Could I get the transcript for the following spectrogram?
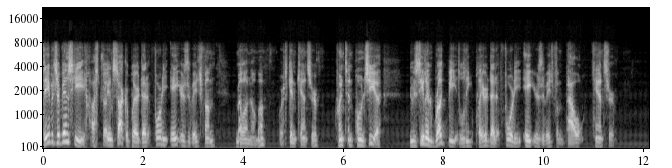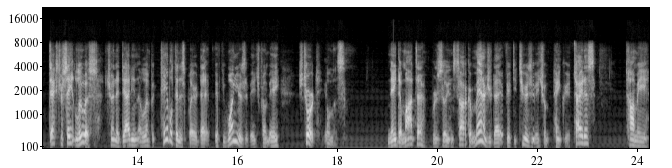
David Chavinsky, Australian soccer player, died at 48 years of age from melanoma or skin cancer. Quentin Pongia, New Zealand rugby league player, died at 48 years of age from bowel cancer. Dexter St. Louis, Trinidadian Olympic table tennis player, died at 51 years of age from a short illness. Ney Mata, Brazilian soccer manager, died at 52 years of age from pancreatitis. Tommy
